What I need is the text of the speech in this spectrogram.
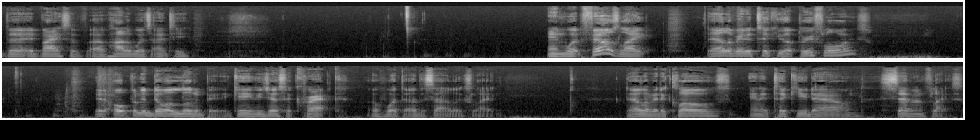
the advice of, of Hollywood's auntie. And what feels like the elevator took you up three floors. It opened the door a little bit. It gave you just a crack of what the other side looks like. The elevator closed and it took you down seven flights.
